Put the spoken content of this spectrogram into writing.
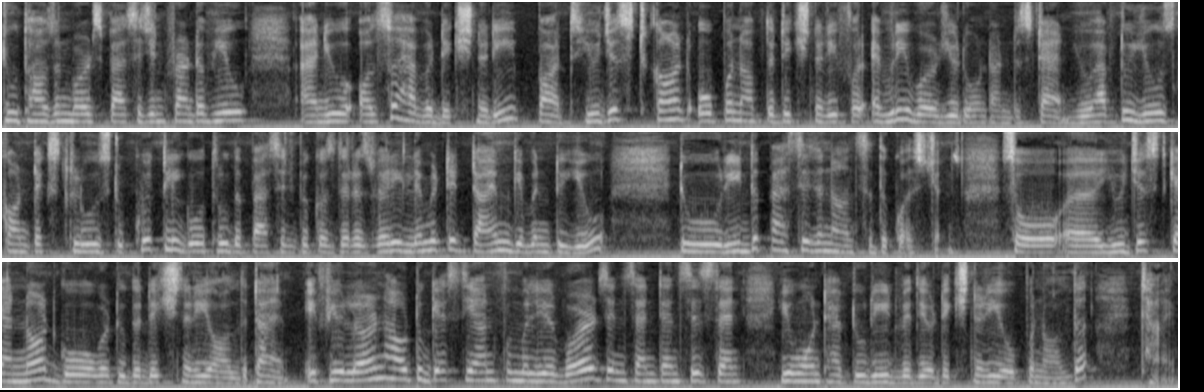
2000 words passage in front of you and you also have a dictionary but you just can't open up the dictionary for every word you don't understand. You have to use context clues to quickly go through the passage because there is very limited time given to you to read the passage and answer the questions. So uh, you just cannot go over to the dictionary all the time. If you learn how to guess the unfamiliar words in sentences then you won't have to read with your dictionary open all the time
